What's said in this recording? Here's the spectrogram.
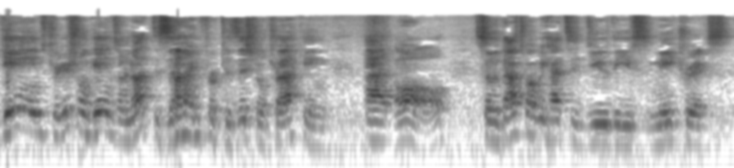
games, traditional games, are not designed for positional tracking at all. So that's why we had to do these matrix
